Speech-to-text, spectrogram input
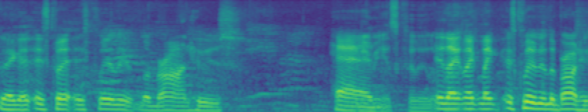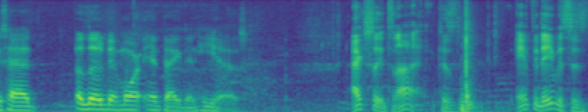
Like it's clear, it's clearly LeBron who's What had, mean it's clearly it, like like like it's clearly LeBron who's had a little bit more impact than he has. Actually, it's not because Anthony Davis is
